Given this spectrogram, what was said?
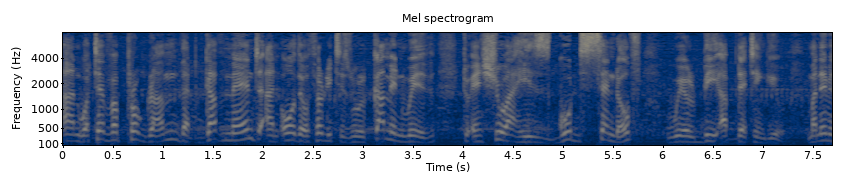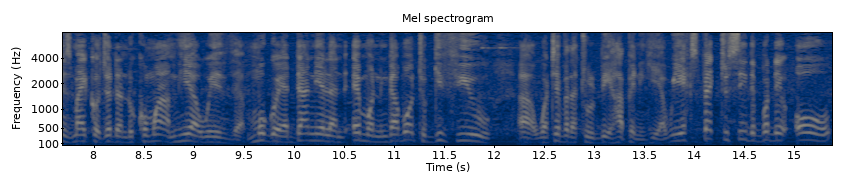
and whatever program that government and all the authorities will come in with to ensure his good send-off will be updating you. My name is Michael Jordan Lukomwa. I'm here with Mugoya Daniel and Emon Ngabo to give you uh, whatever that will be happening here. We expect to see the body all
